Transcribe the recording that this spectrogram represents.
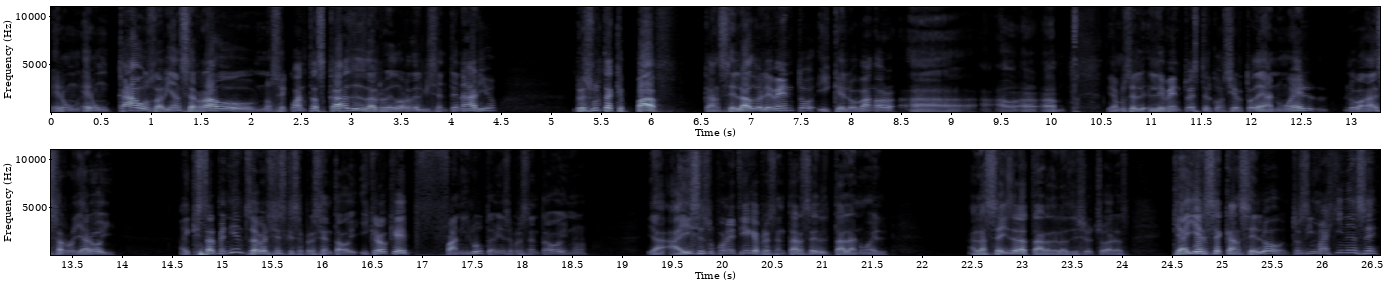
era un, era un caos, habían cerrado no sé cuántas calles alrededor del Bicentenario. Resulta que PAF, cancelado el evento y que lo van a, digamos, el, evento este, el concierto de Anuel, lo van a desarrollar hoy. Hay que estar pendientes a ver si es que se presenta hoy. Y creo que Fanilú también se presenta hoy, ¿no? Ya, ahí se supone que tiene que presentarse el tal Anuel. A las 6 de la tarde, a las 18 horas. Que ayer se canceló. Entonces imagínense,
